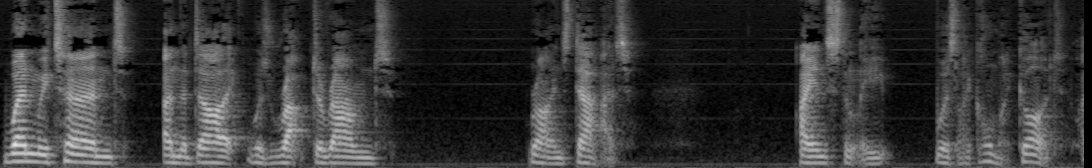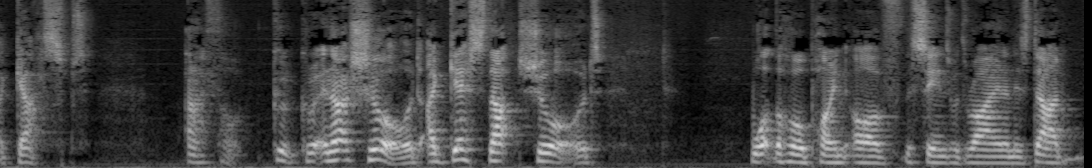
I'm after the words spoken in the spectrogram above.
when we turned and the Dalek was wrapped around Ryan's dad, I instantly was like, oh my god, I gasped. And I thought, good, great. And that showed, I guess that showed what the whole point of the scenes with Ryan and his dad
